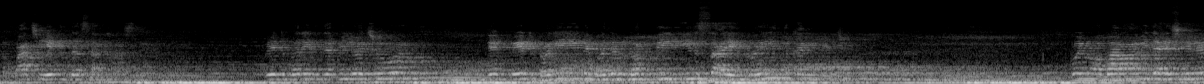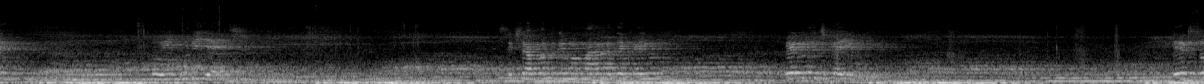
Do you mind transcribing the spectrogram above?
તો પાછી એવી દશા થશે. પેટ ભરીને જમી લો છો. તે પેટ ભરીને ભજન ભક્તિ ઈર્ષા એ રહિત કરી કોઈનો અભાવ આવી જાય છે તો એ ભૂલી જાય છે. શિક્ષા શિક્ષાપત્રીમાં મહારાજે કહ્યું પેલું જ કહ્યું, એકસો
